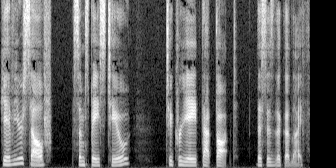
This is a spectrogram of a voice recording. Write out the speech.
give yourself some space too to create that thought. This is the good life.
